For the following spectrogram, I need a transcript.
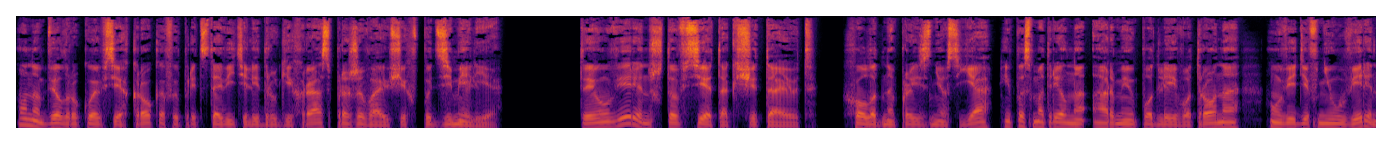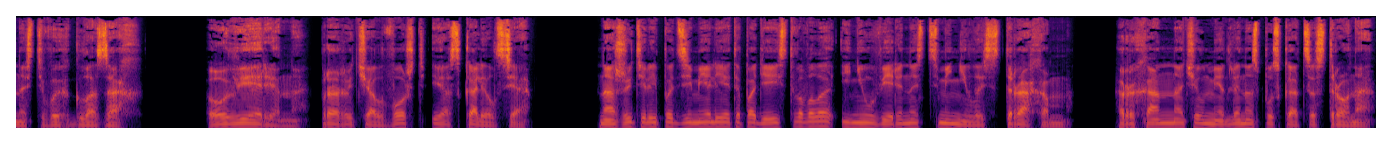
Он обвел рукой всех кроков и представителей других рас, проживающих в подземелье. «Ты уверен, что все так считают?» — холодно произнес я и посмотрел на армию подле его трона, увидев неуверенность в их глазах. «Уверен», — прорычал вождь и оскалился. На жителей подземелья это подействовало, и неуверенность сменилась страхом. Рхан начал медленно спускаться с трона.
